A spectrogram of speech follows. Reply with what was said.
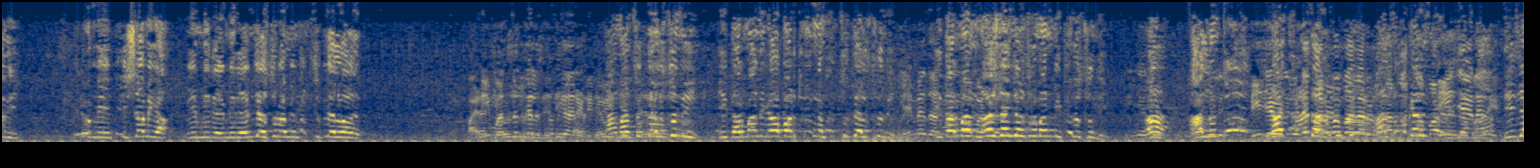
ఇది? మీరు మీ మీ ఇష్టం ఇక మీరు ఏం చేస్తున్నారో మీ మనసుకు తెలవాలి నీ మనసుకు తెలుస్తుంది. ఈ ధర్మాన్ని కాపాడుతుంది నా మనసుకు తెలుస్తుంది. ఈ ధర్మాన్ని నాశనం చేస్తున్నామని మీకు తెలుస్తుంది. వాళ్ళు సహకరిస్తారు. డీజే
